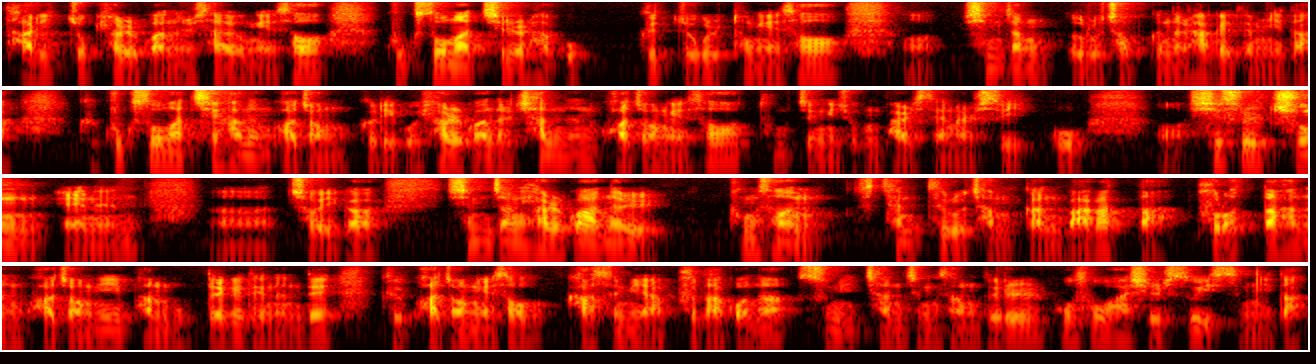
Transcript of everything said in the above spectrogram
다리 쪽 혈관을 사용해서 국소 마취를 하고 그쪽을 통해서 어, 심장으로 접근을 하게 됩니다. 그 국소 마취 하는 과정 그리고 혈관을 찾는 과정에서 통증이 조금 발생할 수 있고 어, 시술 중에는 어, 저희가 심장 혈관을 풍선 스텐트로 잠깐 막았다 풀었다 하는 과정이 반복되게 되는데 그 과정에서 가슴이 아프다거나 숨이 찬 증상들을 호소하실 수 있습니다.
